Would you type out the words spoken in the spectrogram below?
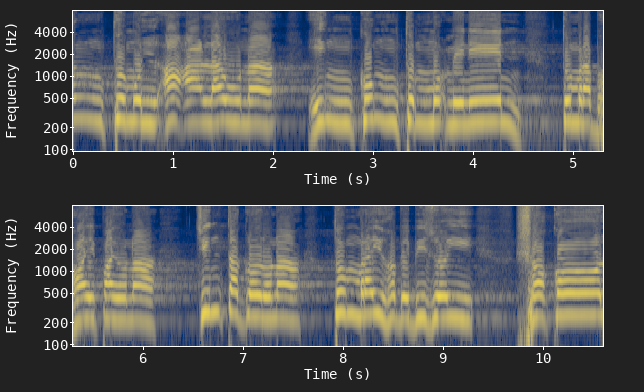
আনতুমুল আলাউনা ইন কুনতুম মুমিনিন। তোমরা ভয় পাও না, চিন্তা করো না, তোমরাই হবে বিজয়ী। সকল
